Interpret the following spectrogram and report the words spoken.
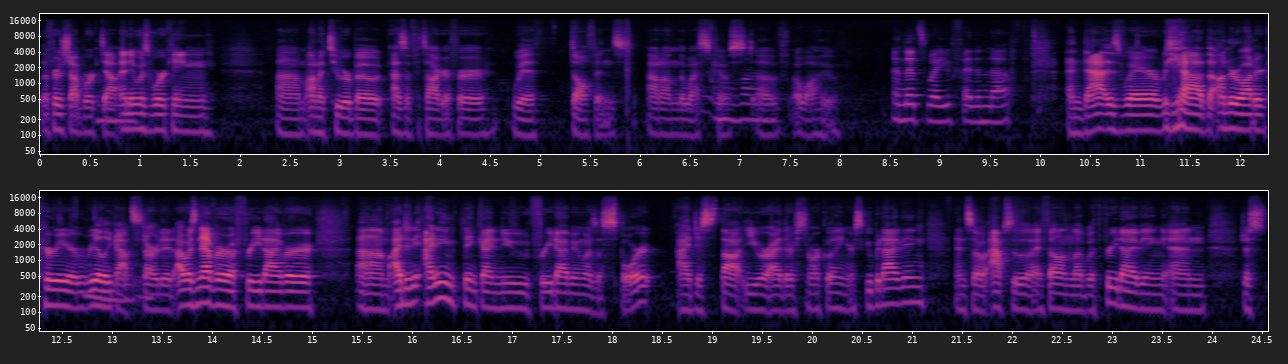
the first job worked mm-hmm. out, and it was working um, on a tour boat as a photographer with dolphins out on the west oh, coast oh, wow. of Oahu. And that's where you fell in love. And that is where, yeah, the underwater career really got started. I was never a freediver. Um, I didn't. I didn't even think I knew freediving was a sport. I just thought you were either snorkeling or scuba diving, and so absolutely, I fell in love with free diving and just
